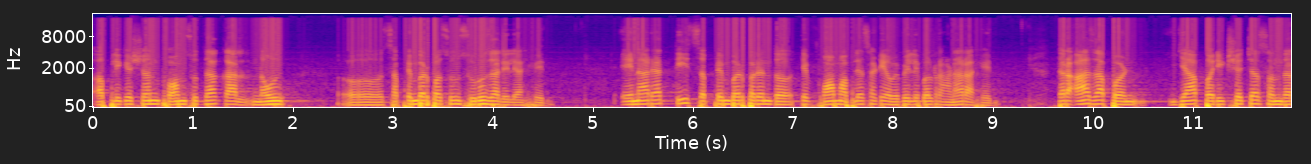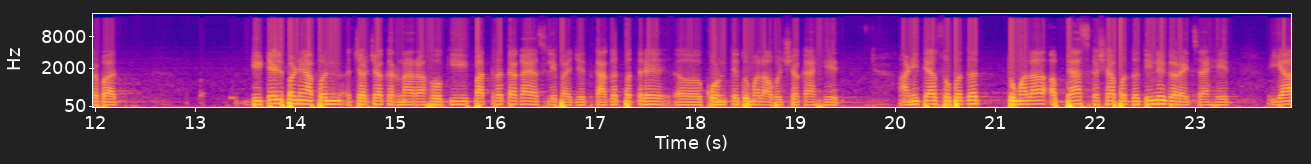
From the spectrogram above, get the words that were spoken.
अप्लिकेशन फॉर्मसुद्धा काल नऊ सप्टेंबरपासून सुरू झालेले आहेत. येणाऱ्या तीस सप्टेंबरपर्यंत ते फॉर्म आपल्यासाठी अवेलेबल राहणार आहेत. तर आज आपण या परीक्षेच्या संदर्भात डिटेलपणे आपण चर्चा करणार आहोत की पात्रता काय असली पाहिजेत कागदपत्रे कोणते तुम्हाला आवश्यक आहेत आणि त्यासोबतच तुम्हाला अभ्यास कशा पद्धतीने करायचा आहेत या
